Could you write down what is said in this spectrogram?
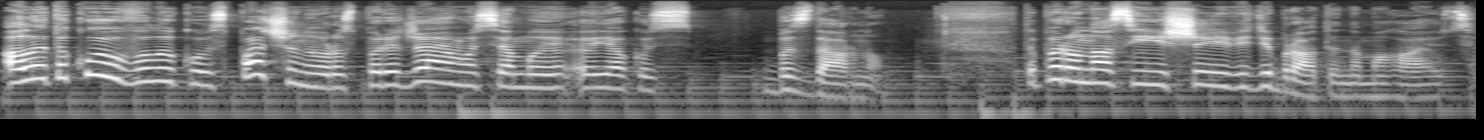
Але такою великою спадщиною розпоряджаємося ми е, якось бездарно. Тепер у нас її ще й відібрати намагаються.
